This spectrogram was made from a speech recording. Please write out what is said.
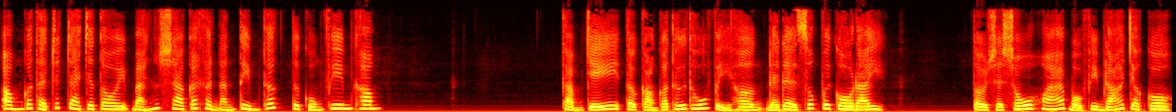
Ông có thể trích ra cho tôi bản sao các hình ảnh tiềm thức từ cuộn phim không? Thậm chí tôi còn có thứ thú vị hơn để đề xuất với cô đây. Tôi sẽ số hóa bộ phim đó cho cô.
